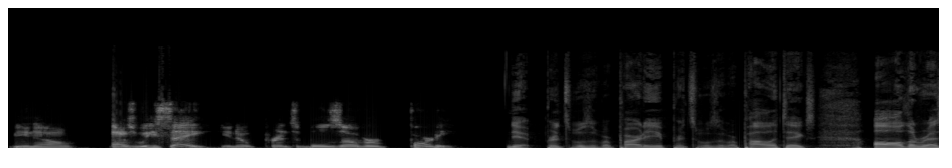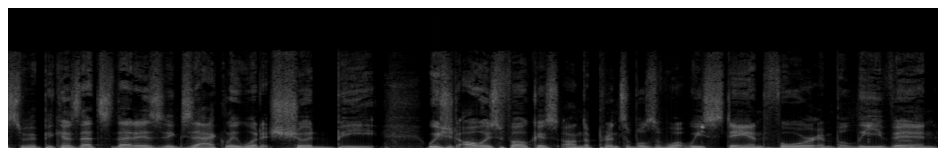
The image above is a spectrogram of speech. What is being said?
you know as we say you know principles over party Yeah, principles of our party, principles of our politics, all the rest of it, because that's that is exactly what it should be. We should always focus on the principles of what we stand for and believe in,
